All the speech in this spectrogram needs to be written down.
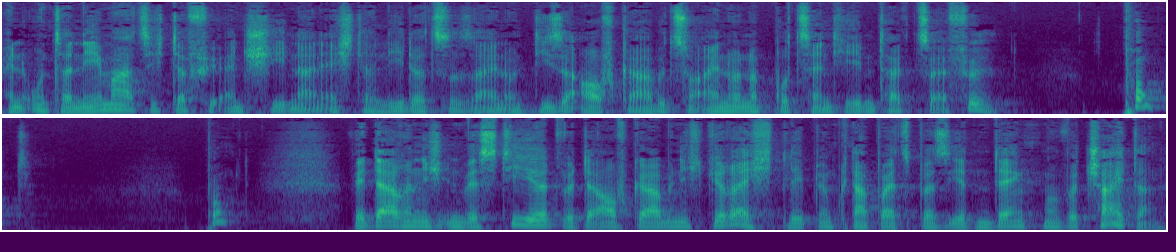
Ein Unternehmer hat sich dafür entschieden, ein echter Leader zu sein und diese Aufgabe zu 100 Prozent jeden Tag zu erfüllen. Punkt. Punkt. Wer darin nicht investiert, wird der Aufgabe nicht gerecht, lebt im knappheitsbasierten Denken und wird scheitern.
